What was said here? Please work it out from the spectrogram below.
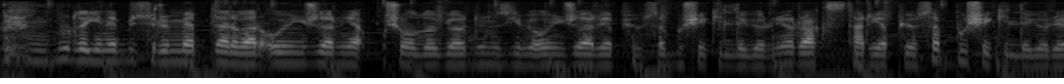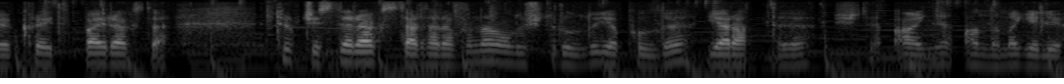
Burada yine bir sürü mapler var. Oyuncuların yapmış olduğu gördüğünüz gibi oyuncular yapıyorsa bu şekilde görünüyor. Rockstar yapıyorsa bu şekilde görünüyor. Created by Rockstar. Türkçesi de Rockstar tarafından oluşturuldu, yapıldı, yarattığı işte aynı anlama geliyor.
